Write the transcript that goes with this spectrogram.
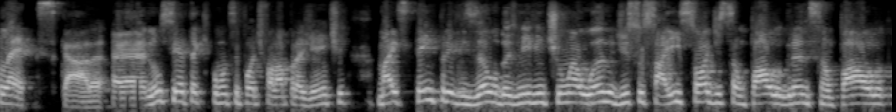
flex, cara. É, não sei até que ponto você pode falar para gente, mas tem previsão, 2021 é o ano disso sair só de São Paulo, Grande São Paulo,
